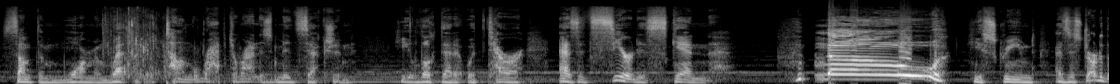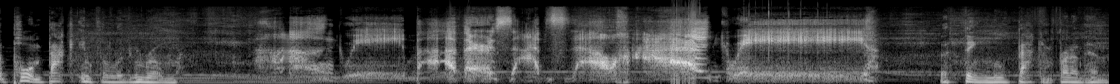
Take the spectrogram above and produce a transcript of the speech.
Something warm and wet like a tongue wrapped around his midsection. He looked at it with terror as it seared his skin. No! He screamed as it started to pull him back into the living room. Hungry, I'm so hungry. The thing moved back in front of him.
